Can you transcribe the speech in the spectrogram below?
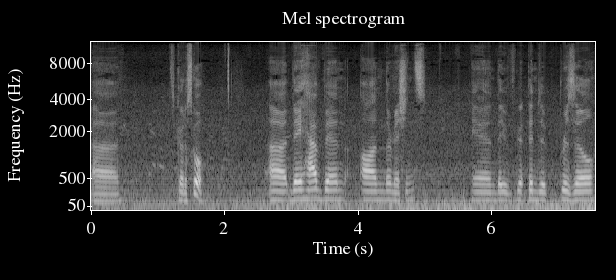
Uh, to go to school. Uh, they have been on their missions, and they've been to Brazil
